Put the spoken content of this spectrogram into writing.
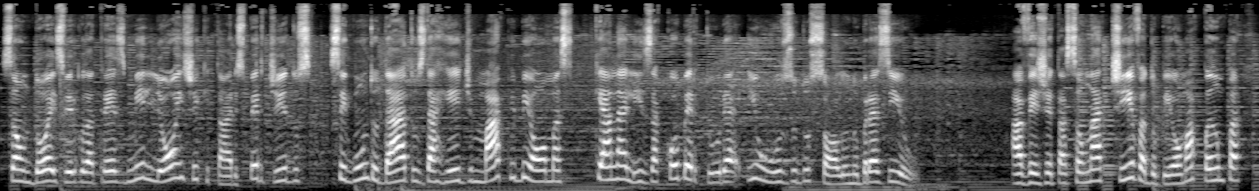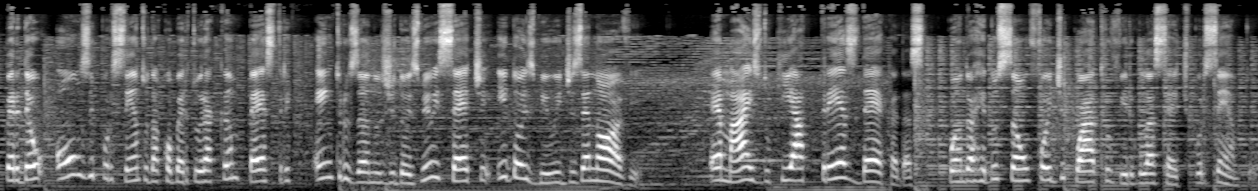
São 2,3 milhões de hectares perdidos, segundo dados da rede MAP Biomas, que analisa a cobertura e o uso do solo no Brasil. A vegetação nativa do bioma Pampa perdeu 11% da cobertura campestre entre os anos de 2007 e 2019 é mais do que há três décadas, quando a redução foi de 4,7%.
